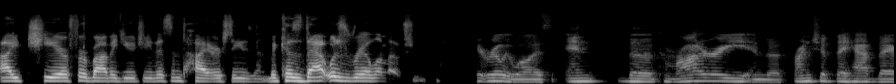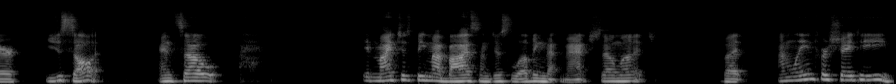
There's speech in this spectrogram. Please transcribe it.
I cheer for Bobby Gucci this entire season because that was real emotion. It really was. And the camaraderie and the friendship they have there, you just saw it. And so it might just be my bias on just loving that match so much, but I'm leaning for JTE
